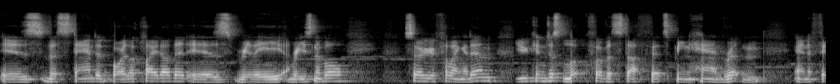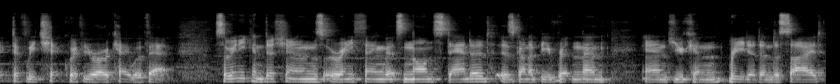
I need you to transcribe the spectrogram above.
is the standard boilerplate of it is really reasonable. So you're filling it in, you can just look for the stuff that's been handwritten and effectively check whether you're okay with that. So any conditions or anything that's non-standard is going to be written in and you can read it and decide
